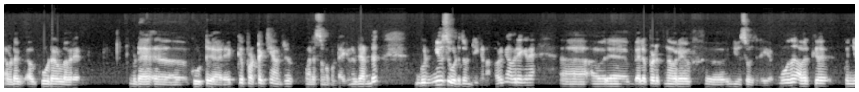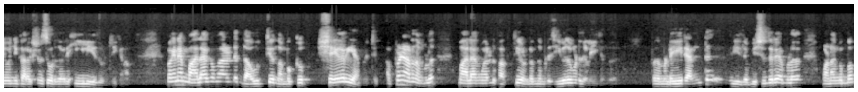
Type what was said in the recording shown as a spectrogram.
നമ്മുടെ കൂടെ ഉള്ളവരെ നമ്മുടെ കൂട്ടുകാരെ ഒക്കെ പ്രൊട്ടക്ട് ചെയ്യാനൊരു മനസ്സ് നമുക്ക് ഉണ്ടായിരിക്കണം രണ്ട് ഗുഡ് ന്യൂസ് കൊടുത്തുകൊണ്ടിരിക്കണം അവർക്ക് അവരെങ്ങനെ അവരെ ബലപ്പെടുത്തുന്നവരെ ന്യൂസ് കൊടുത്തിരിക്കുക. മൂന്ന് അവർക്ക് കുഞ്ഞു കുഞ്ഞു കറക്ഷൻസ് കൊടുത്ത് അവരെ ഹീൽ ചെയ്തുകൊണ്ടിരിക്കണം. അപ്പം അങ്ങനെ മാലാകുമാരുടെ ദൗത്യം നമുക്ക് ഷെയർ ചെയ്യാൻ പറ്റും. അപ്പോഴാണ് നമ്മൾ മാലാകന്മാരുടെ ഭക്തി ഉണ്ടെന്ന് നമ്മുടെ ജീവിതം കൊണ്ട് തെളിയിക്കുന്നത്. അപ്പോൾ നമ്മുടെ ഈ രണ്ട് രീതിയിൽ വിശുദ്ധരെ നമ്മൾ വണങ്ങുമ്പം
